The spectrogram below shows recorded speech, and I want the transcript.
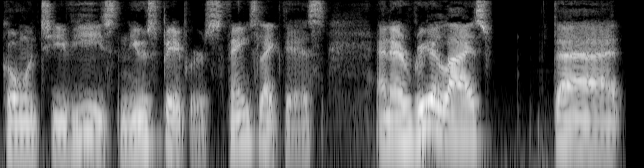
go on TVs, newspapers, things like this. And I realized that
